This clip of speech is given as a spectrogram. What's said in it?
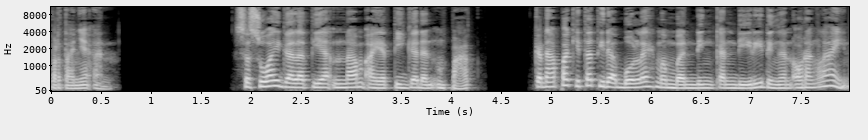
Pertanyaan. Sesuai Galatia 6 ayat 3 dan 4, kenapa kita tidak boleh membandingkan diri dengan orang lain?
